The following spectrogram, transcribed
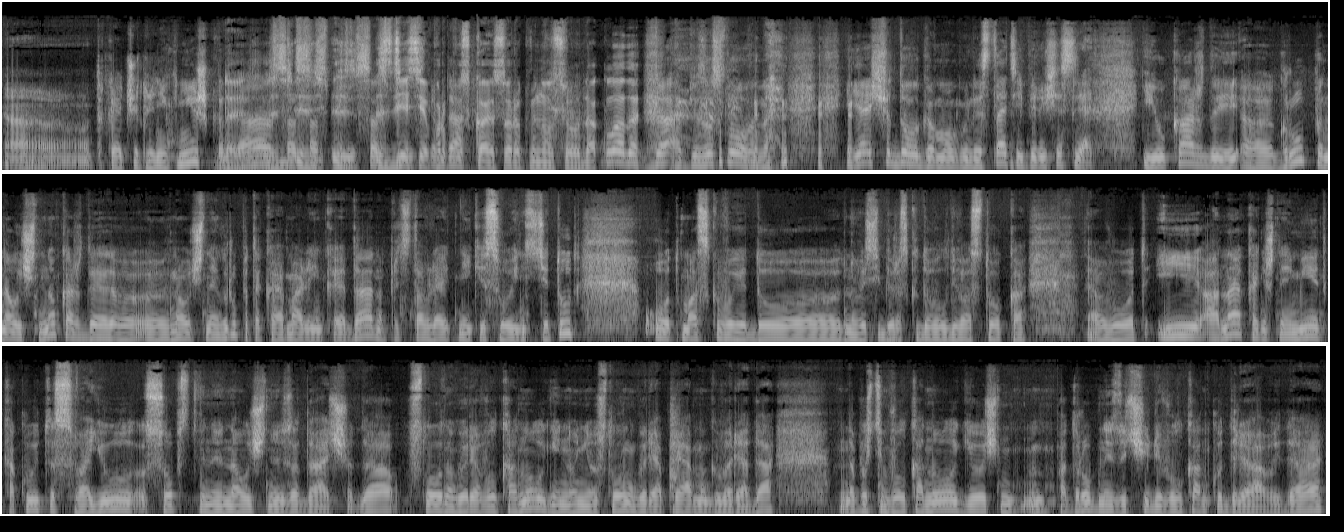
а, такая чуть ли не книжка. Да, да, со, со, со, здесь я пропускаю да. 40 минут своего доклада. Да, безусловно. Я еще долго могу листать и перечислять. И у каждой э, группы научной, ну, каждая э, научная группа такая маленькая, да, она представляет некий свой институт от Москвы до Новосибирска, до Владивостока. Вот. И она, конечно, имеет какую-то свою собственную научную задачу. Да? Условно говоря, вулканологи, но не условно говоря, а прямо говоря, да, допустим, вулканологи очень подробно изучили вулкан Кудрявый, да,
